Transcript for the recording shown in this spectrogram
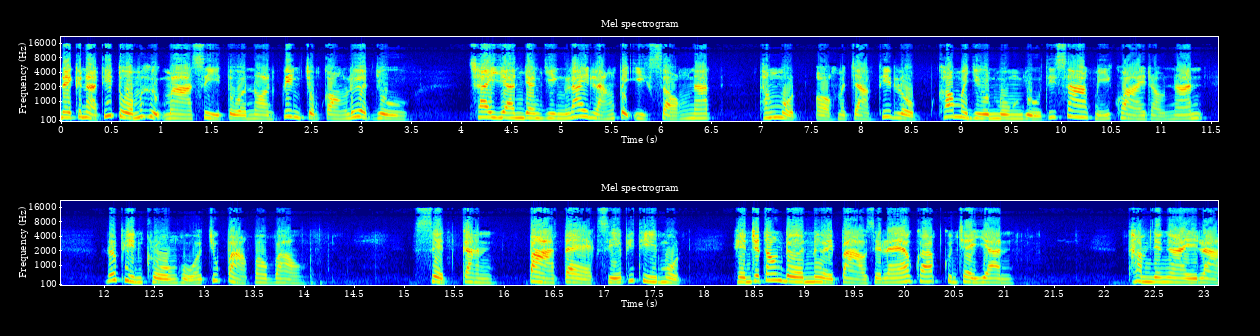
ในขณะที่ตัวมหึมาสี่ตัวนอนกลิ้งจมกองเลือดอยู่ชายยันยังยิงไล่หลังไปอีกสองนัด ทั้งหมดออกมาจากที่หลบเข้ามายืนมุงอยู่ที่ซากหมีควายเหล่านั้นแล้วพินโครงหัวจุปากเบาๆ เสร็จกัน ป่าแตกเสียพิธีหมด เห็นจะต้องเดินเหนื่อยเปล่าเสียแล้วครับ คุณชัยยันทำยังไงล่ะ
